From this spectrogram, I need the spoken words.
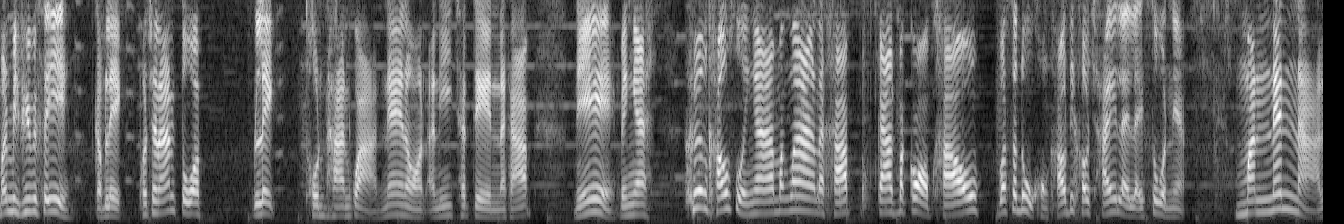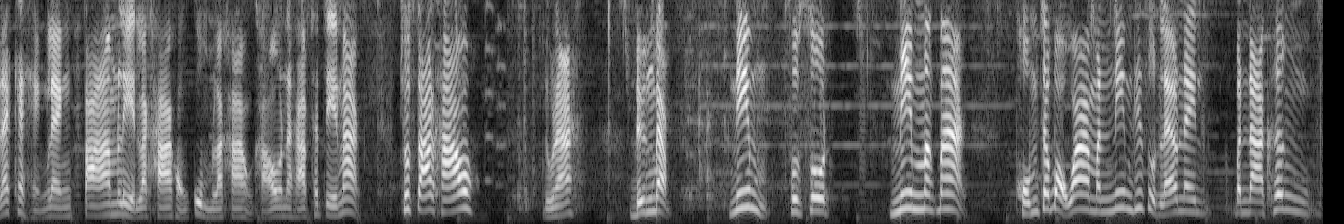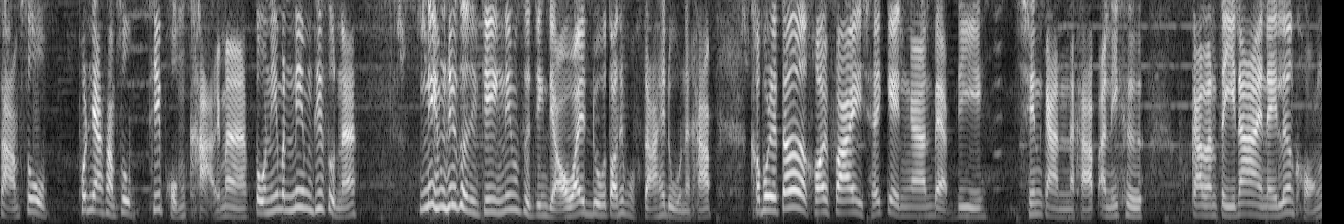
มันมี PVC กับเหล็ก เพราะฉะนั้นตัวเหล็กทนทานกว่าแน่นอนอันนี้ชัดเจนนะครับ นี่เป็นไงเครื่องเขาสวยงามมากๆนะครับ การประกอบเขาวัสดุของเขาที่เขาใช้หลาย ๆ ส่วนเนี่ยมันแน่นหนาและแข็งแรงตามเลทราคาของกลุ่มราคาของเขานะครับ ชัดเจนมากชุดสตาร์ทเขาดูนะ ดึงแบบนิ่มสุดๆ นิ่มมากๆ ผมจะบอกว่ามันนิ่มที่สุดแล้วในบรรดาเครื่องสามสูบพ่นยางสามสูบที่ผมขายมา ตัวนี้มันนิ่มที่สุดนะ นิ่มที่สุดจริงๆนิ่มที่สุดจริงเดี๋ยวเอาไว้ดูตอนที่ผมสตาร์ให้ดูนะครับคาร์บูเรเตอร์คอยไฟใช้เกณฑ์งานแบบดีเช่นกันนะครับ อันนี้คือการันตีได้ในเรื่องของ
